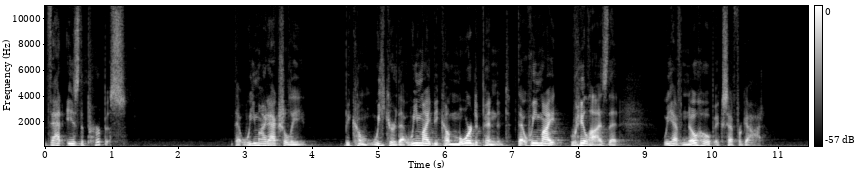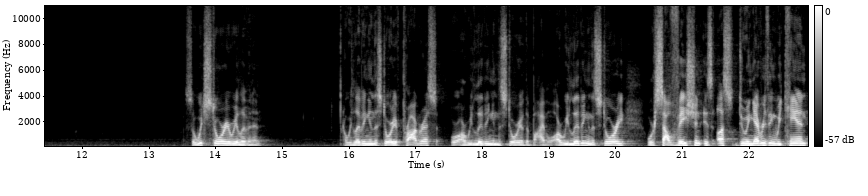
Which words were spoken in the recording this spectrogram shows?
that is the purpose. That we might actually become weaker, that we might become more dependent, that we might realize that we have no hope except for God. So, which story are we living in? Are we living in the story of progress or are we living in the story of the Bible? Are we living in the story where salvation is us doing everything we can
